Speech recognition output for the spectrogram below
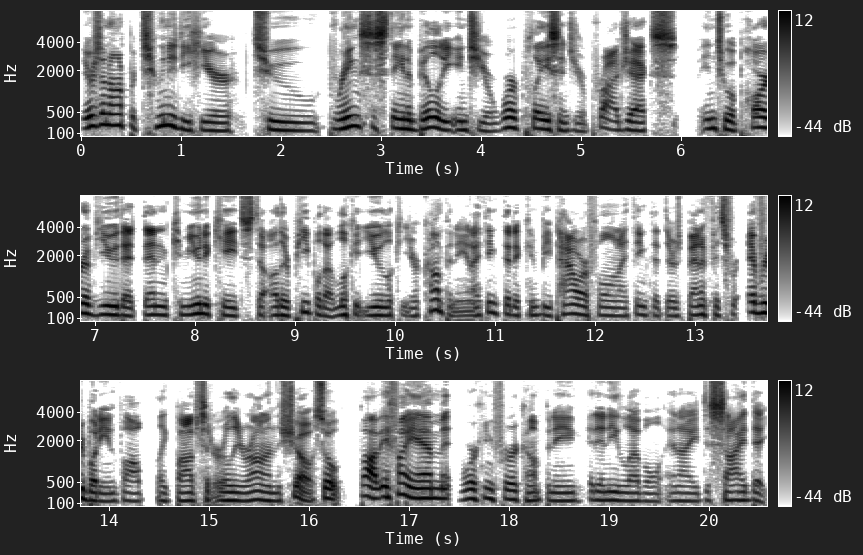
there's an opportunity here to bring sustainability into your workplace, into your projects, into a part of you that then communicates to other people that look at you, look at your company. And I think that it can be powerful. And I think that there's benefits for everybody involved, like Bob said earlier on in the show. So, Bob, if I am working for a company at any level and I decide that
